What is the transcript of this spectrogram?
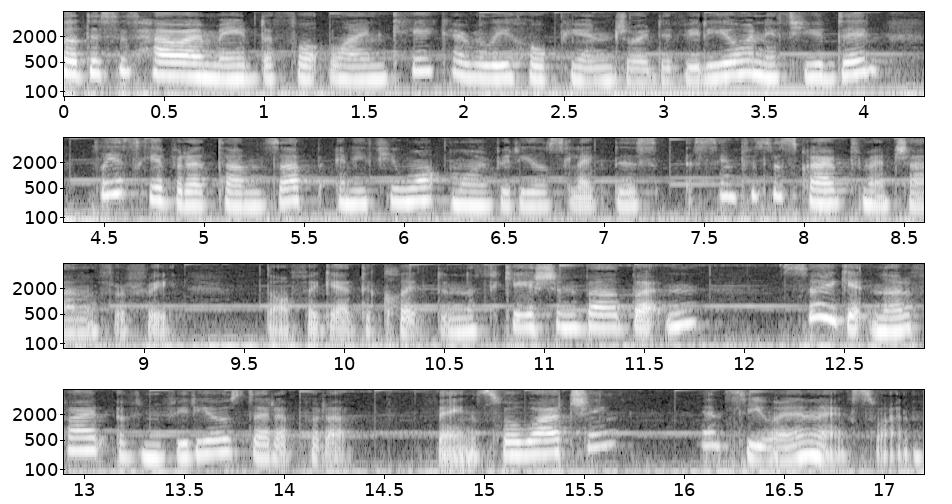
So this is how I made the fault line cake. I really hope you enjoyed the video and if you did, please give it a thumbs up and if you want more videos like this, simply subscribe to my channel for free. Don't forget to click the notification bell button so you get notified of new videos that I put up. Thanks for watching and see you in the next one.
